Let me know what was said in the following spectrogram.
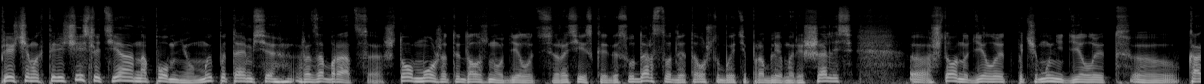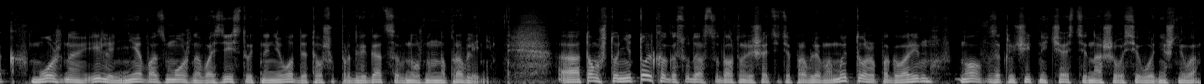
Прежде чем их перечислить, я напомню, мы пытаемся разобраться, что может и должно делать российское государство для того, чтобы эти проблемы решались, э, что оно делает, почему не делает, э, как можно или невозможно воздействовать на него для того, чтобы продвигаться в нужном направлении. О том, что не только государство должно решать эти проблемы, мы тоже поговорим, но в заключительной части нашего сегодняшнего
